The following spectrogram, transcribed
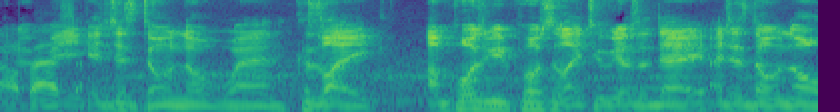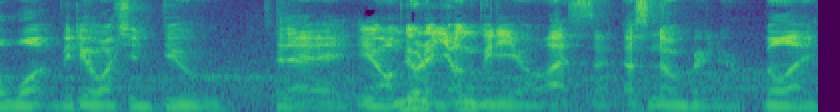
I'll gonna make, it. I just don't know when. Cause like I'm supposed to be posting like two videos a day. I just don't know what video I should do today. You know, I'm doing a young video. That's a, that's a no-brainer. But like,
